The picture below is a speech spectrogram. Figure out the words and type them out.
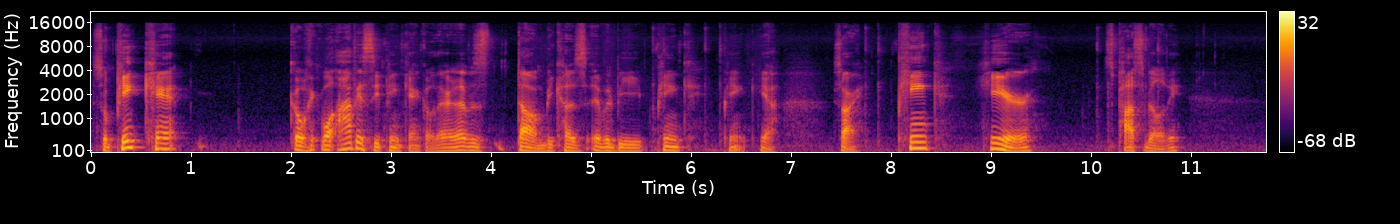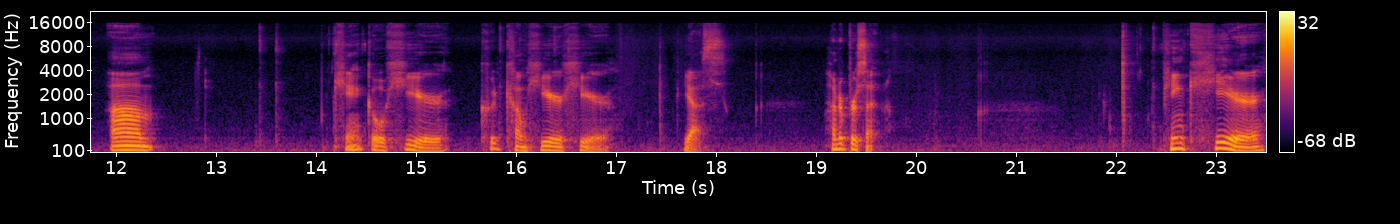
So pink can't go. Well, obviously pink can't go there. That was dumb because it would be pink, pink. Yeah. Sorry. Pink here. It's possibility. Um, can't go here. Could come here, here. Yes. 100%. Pink here.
